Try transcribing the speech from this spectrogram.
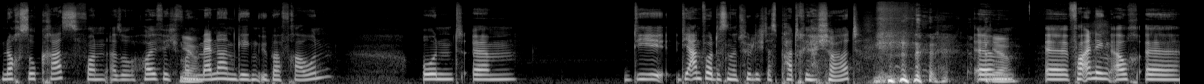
noch so krass von, also häufig von ja. Männern gegenüber Frauen? Und ähm, die, die Antwort ist natürlich das Patriarchat. ähm, ja. Äh, vor allen Dingen auch äh,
